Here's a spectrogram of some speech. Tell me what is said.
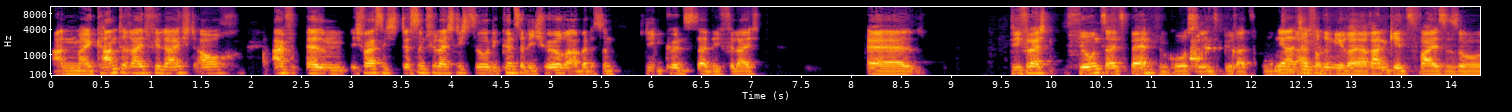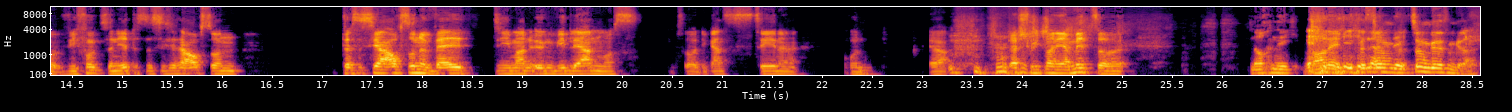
an Mike Kantereit vielleicht auch. Einfach, ähm, ich weiß nicht, das sind vielleicht nicht so die Künstler, die ich höre, aber das sind die Künstler, die vielleicht, äh, die vielleicht für uns als Band eine große Inspiration Ja, sind. Einfach in ihrer Herangehensweise, so wie funktioniert das? Das ist ja auch so ein, das ist ja auch so eine Welt, die man irgendwie lernen muss. So die ganze Szene. Und ja, da spielt man ja mit. So. Noch nicht. Noch nicht, bis zum, zum gewissen Grad.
